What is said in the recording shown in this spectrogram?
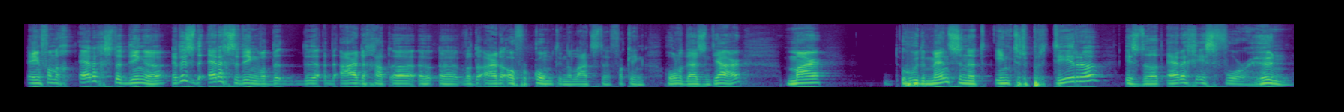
een van de ergste dingen. Het is het ergste ding wat de, de, de aarde gaat, eh, eh, eh, wat de aarde overkomt in de laatste fucking 100.000 jaar. Maar hoe de mensen het interpreteren, is dat het erg is voor hun.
